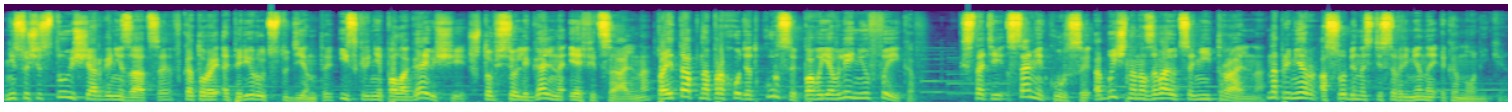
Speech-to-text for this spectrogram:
Несуществующая организация, в которой оперируют студенты, искренне полагающие, что все легально и официально, поэтапно проходят курсы по выявлению фейков. Кстати, сами курсы обычно называются нейтрально, например, особенности современной экономики.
